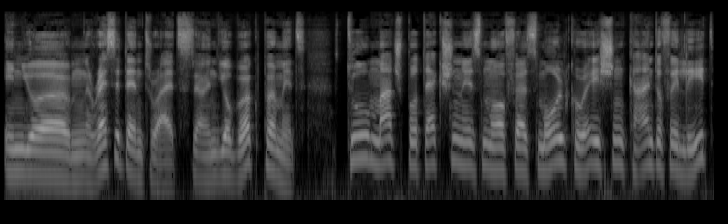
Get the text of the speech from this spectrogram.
in your um, resident rights, uh, in your work permits too much protectionism of a small Croatian kind of elite,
